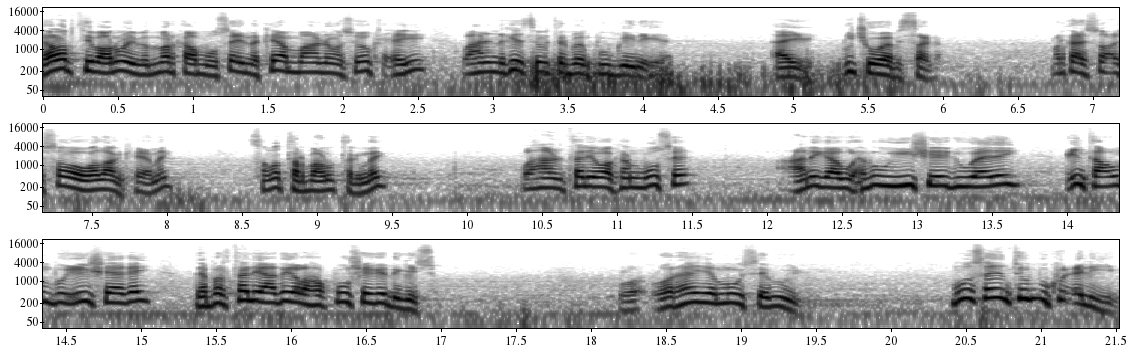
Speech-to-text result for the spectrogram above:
galabtii baan u imid markaa muuse inakeen baan waan soo kaxeeyey waxaan inakeen samatar baan kuu geynayaa haye u jawaab isaga markaa isagoo wadaan keenay samatar baan u tagnay. Waxaan taliya waa kan muuse anigaa waxba ii sheegi waayey intaa unbuu ii sheegay dee taliya adigaba ha kuu sheega dhegeyso warhaya muuse buu yidhi. Muuse intuunbuu ku celiyey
